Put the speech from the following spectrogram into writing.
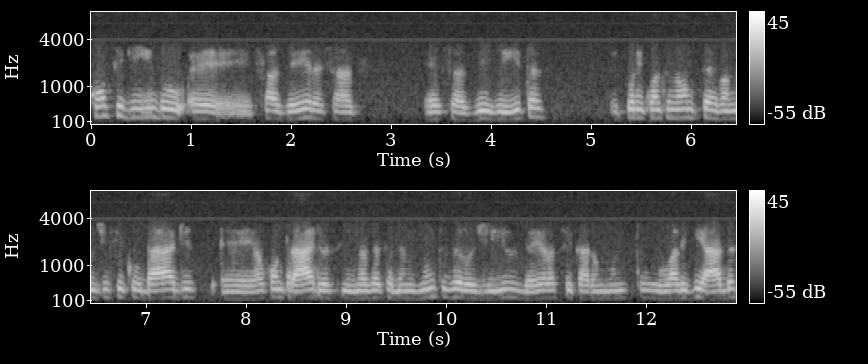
conseguindo é, fazer essas, essas visitas por enquanto não observamos dificuldades, é, ao contrário, assim, nós recebemos muitos elogios delas, ficaram muito aliviadas,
